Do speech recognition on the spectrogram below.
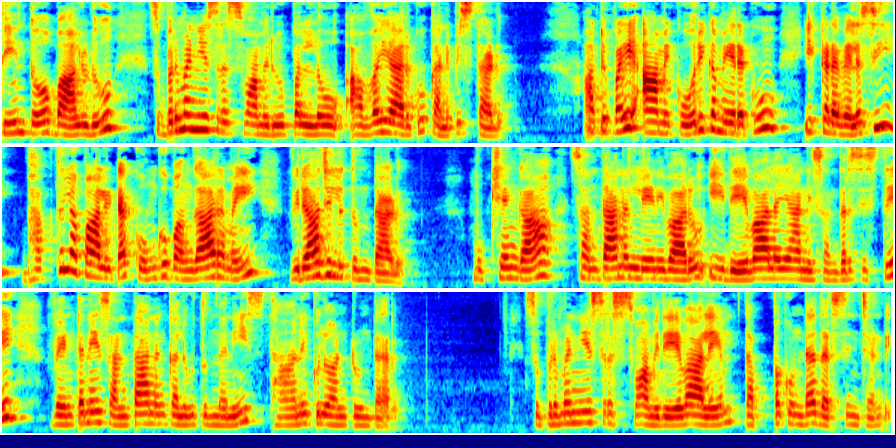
దీంతో బాలుడు సుబ్రహ్మణ్యేశ్వర స్వామి రూపంలో అవ్వయారుకు కనిపిస్తాడు. అటుపై ఆమె కోరిక మేరకు ఇక్కడ వెలసి భక్తుల పాలిట కొంగు బంగారమై విరాజిల్లుతుంటాడు. ముఖ్యంగా సంతానం లేనివారు ఈ దేవాలయాన్ని సందర్శిస్తే వెంటనే సంతానం కలుగుతుందని స్థానికులు అంటుంటారు. సుబ్రహ్మణ్యేశ్వర స్వామి దేవాలయం తప్పకుండా దర్శించండి.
